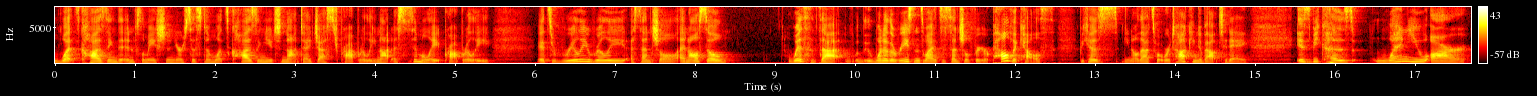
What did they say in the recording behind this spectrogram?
what's causing the inflammation in your system, what's causing you to not digest properly, not assimilate properly. It's really, really essential. And also, with that, one of the reasons why it's essential for your pelvic health, because, you know, that's what we're talking about today, is because when you are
